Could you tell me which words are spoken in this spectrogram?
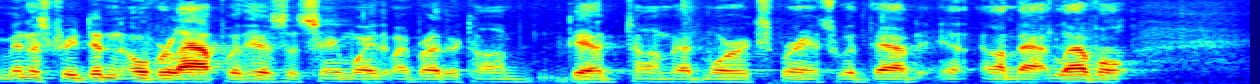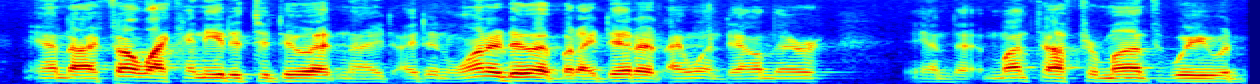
ministry didn't overlap with his the same way that my brother Tom did. Tom had more experience with that uh, on that level. And I felt like I needed to do it, and I, I didn't want to do it, but I did it. I went down there, and uh, month after month, we would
